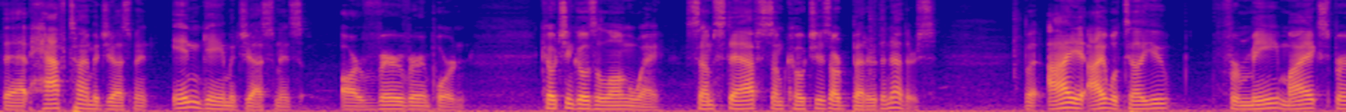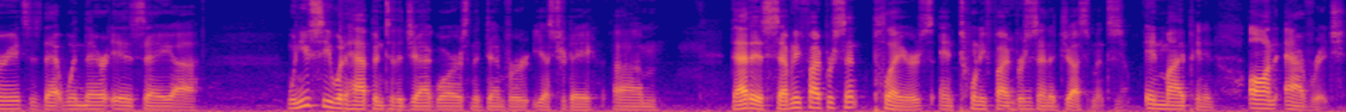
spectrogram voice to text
that halftime adjustment, in game adjustments are very, very important. Coaching goes a long way. Some staff, some coaches are better than others. But I, I will tell you, for me, my experience is that when there is a, uh, when you see what happened to the Jaguars and the Denver yesterday, um, that is 75% players and 25% adjustments, in my opinion, on average.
